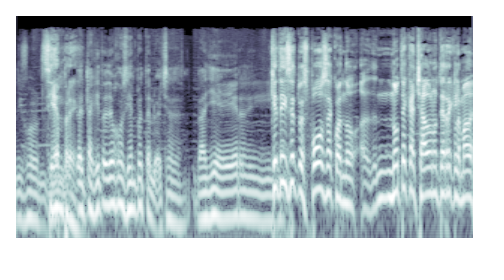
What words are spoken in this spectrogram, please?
dijo. Siempre. El taquito de ojo siempre te lo echas. Ayer y... ¿Qué te dice tu esposa cuando ah, no te ha cachado, no te ha reclamado?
